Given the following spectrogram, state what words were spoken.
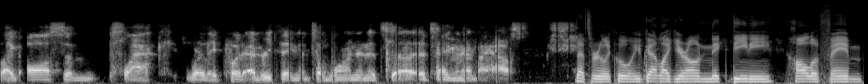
like awesome plaque where they put everything into one, and it's uh, it's hanging at my house. That's really cool. You've got like your own Nick Dini Hall of Fame.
